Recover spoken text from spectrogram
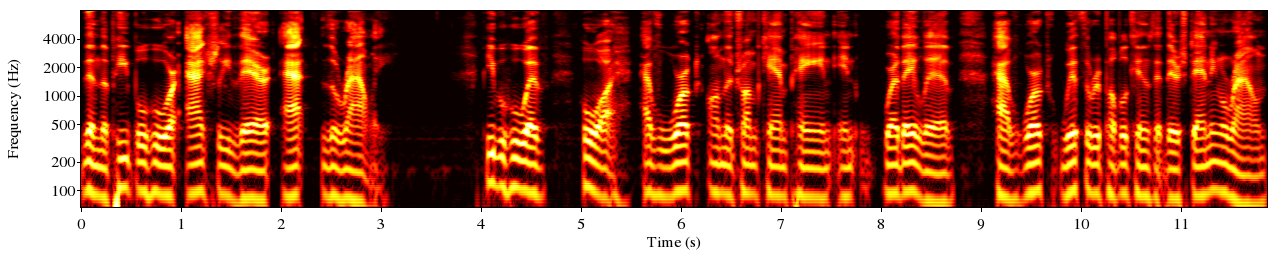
than the people who are actually there at the rally. People who have who are, have worked on the Trump campaign in where they live, have worked with the Republicans that they're standing around,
